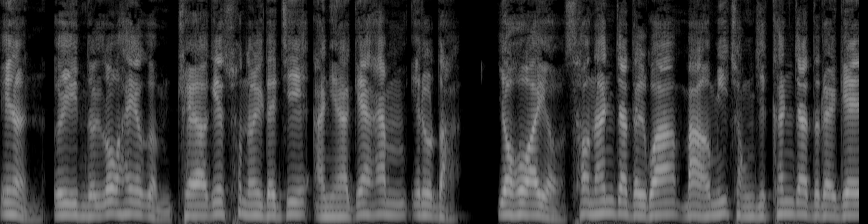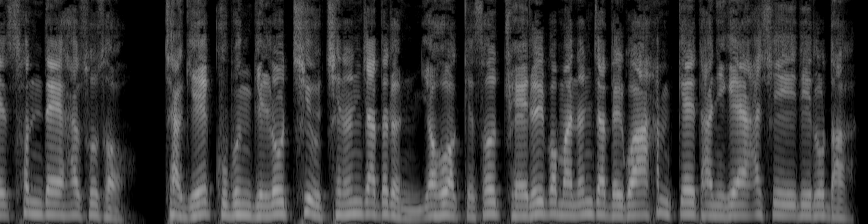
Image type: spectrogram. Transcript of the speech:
이는 의인들로 하여금 죄악에 손을 대지 아니하게 함이로다. 여호와여 선한 자들과 마음이 정직한 자들에게 선대하소서. 자기의 굽은 길로 치우치는 자들은 여호와께서 죄를 범하는 자들과 함께 다니게 하시리로다.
